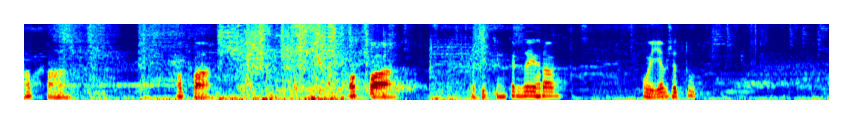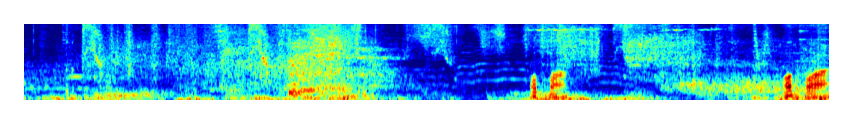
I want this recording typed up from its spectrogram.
Опа. Опа. Опа. Ти Тінкер заіграв? Ой, я вже тут. Опа. Опа.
